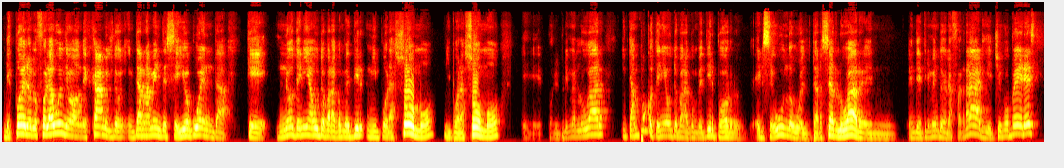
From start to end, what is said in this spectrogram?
después de lo que fue la última, donde Hamilton internamente se dio cuenta que no tenía auto para competir ni por asomo, ni por asomo, eh, por el primer lugar, y tampoco tenía auto para competir por el segundo o el tercer lugar en, en detrimento de la Ferrari y de Checo Pérez,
